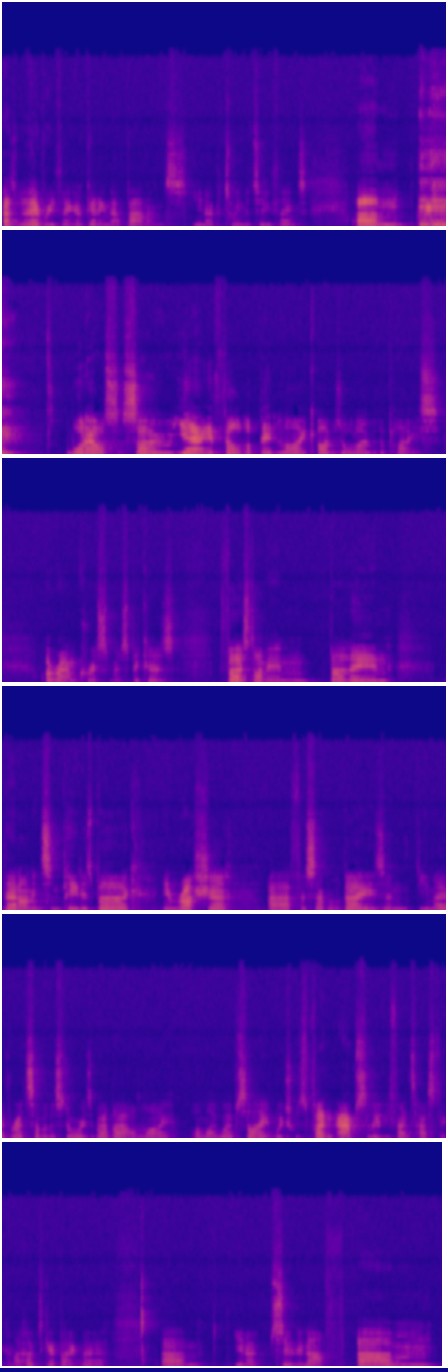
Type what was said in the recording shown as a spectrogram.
as with everything, of getting that balance, you know, between the two things. Um, what else? So yeah, it felt a bit like I was all over the place around Christmas because first I'm in Berlin, then I'm in St. Petersburg in Russia uh, for several days, and you may have read some of the stories about that on my on my website, which was fan- absolutely fantastic, and I hope to get back there, um, you know, soon enough. Um,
